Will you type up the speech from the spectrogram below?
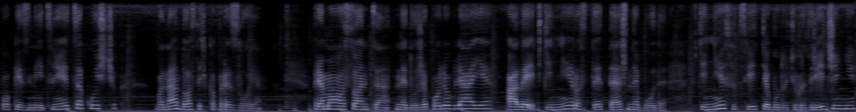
поки зміцнюється кущик, вона досить капризує. Прямого сонця не дуже полюбляє, але в тіні рости теж не буде. В тіні суцвіття будуть розріджені,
